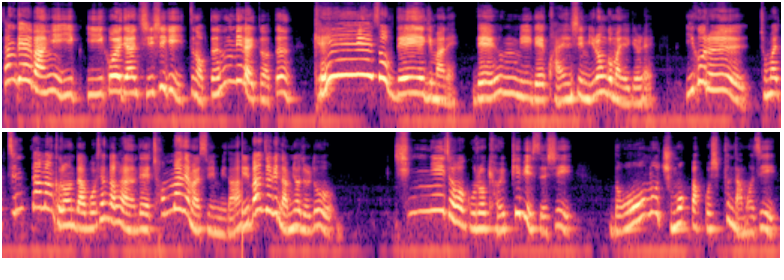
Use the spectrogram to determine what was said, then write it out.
상대방이 이, 이거에 대한 지식이 있든 없든 흥미가 있든 없든 계속 내 얘기만 해. 내 흥미, 내 관심 이런 것만 얘기를 해. 이거를 정말 찐따만 그런다고 생각을 하는데 천만의 말씀입니다. 일반적인 남녀들도 심리적으로 결핍이 있을 시 너무 주목받고 싶은 나머지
